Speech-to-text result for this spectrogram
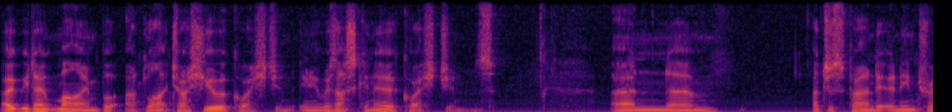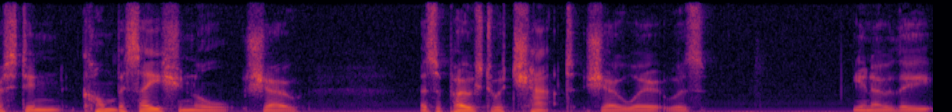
I hope you don't mind, but I'd like to ask you a question," and he was asking her questions, and um, I just found it an interesting conversational show as opposed to a chat show where it was, you know, the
